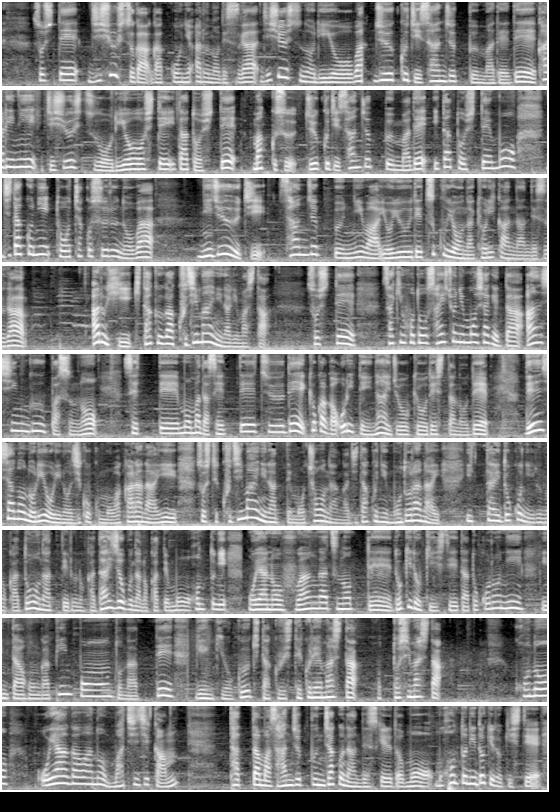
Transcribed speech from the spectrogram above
そして自習室が学校にあるのですが自習室の利用は19時30分までで仮に自習室を利用していたとしてマックス19時30分までいたとしても自宅に到着するのは20時30分には余裕で着くような距離感なんですがある日帰宅が9時前になりました。そして先ほど最初に申し上げた安心グーパスの設定もまだ設定中で許可が下りていない状況でしたので電車の乗り降りの時刻もわからないそして9時前になっても長男が自宅に戻らない一体どこにいるのかどうなっているのか大丈夫なのかってもう本当に親の不安が募ってドキドキしていたところにインターホンがピンポーンとなって元気よく帰宅してくれました。ほっとしました。この親側の待ち時間たったまあ30分弱なんですけれどももう本当にドキドキして、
